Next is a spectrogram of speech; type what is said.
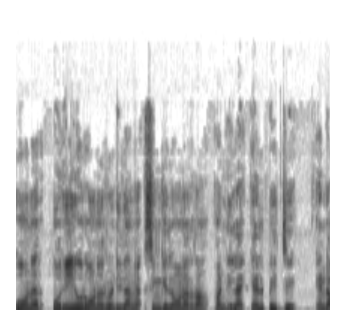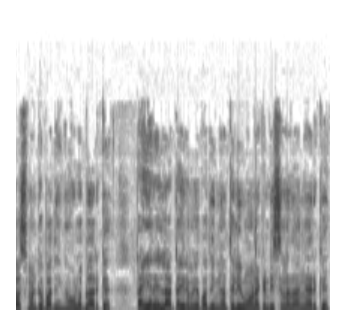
ஓனர் ஒரே ஒரு ஓனர் வண்டி தாங்க சிங்கிள் ஓனர் தான். வண்டியில் எல்பிஜி என்டாஸ்மெண்ட்டும் பார்த்தீங்கன்னா அவ்வளோபிளாக இருக்குது டயர் எல்லா டயருமே பார்த்தீங்கன்னா தெளிவான கண்டிஷனில் தாங்க இருக்குது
